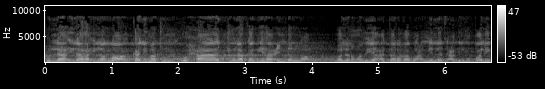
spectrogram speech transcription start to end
kul la ilaha illa Allah kalimatun uhajju laka biha inda Allah wale wanamwambia atarghabu an millati Abdul Muttalib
